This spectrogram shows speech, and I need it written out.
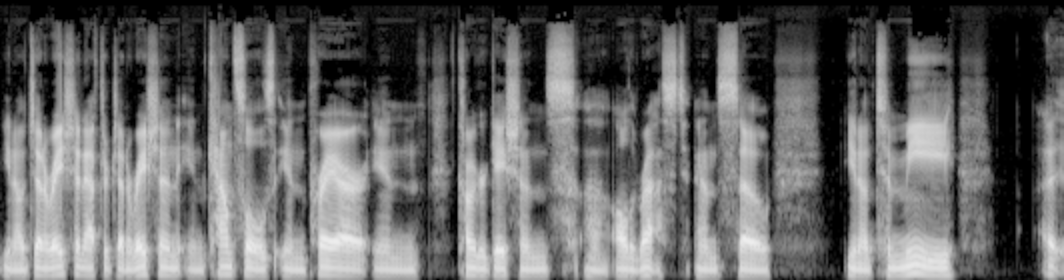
you know generation after generation in councils in prayer in congregations uh, all the rest. And so you know to me I,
